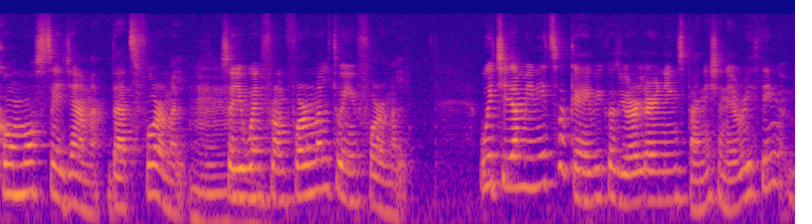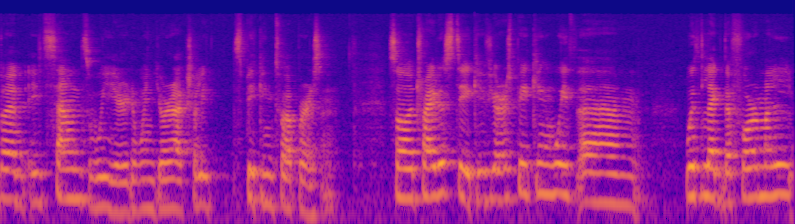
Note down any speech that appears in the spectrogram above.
¿Cómo se llama? That's formal. So you went from formal to informal. Which, I mean, it's okay because you're learning Spanish and everything, but it sounds weird when you're actually speaking to a person. So try to stick. If you're speaking with, um, with like the formal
